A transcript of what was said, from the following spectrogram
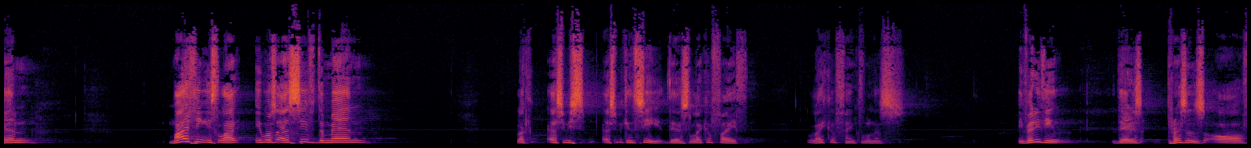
And my thing is like, it was as if the man, like, as we, as we can see, there's lack of faith, lack of thankfulness. If anything, there's presence of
